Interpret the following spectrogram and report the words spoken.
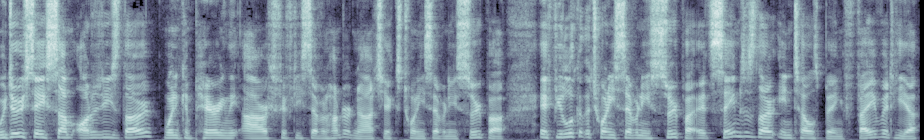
we do see some oddities though when comparing the RX 5700 and RTX 2070 Super. If you look at the 2070 Super, it seems as though Intel's being favoured here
